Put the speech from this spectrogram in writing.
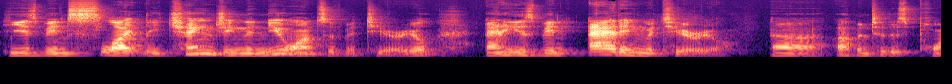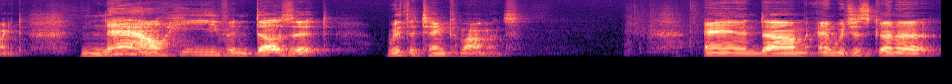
He has been slightly changing the nuance of material, and he has been adding material uh, up until this point. Now he even does it with the Ten Commandments, and um, and which is going to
